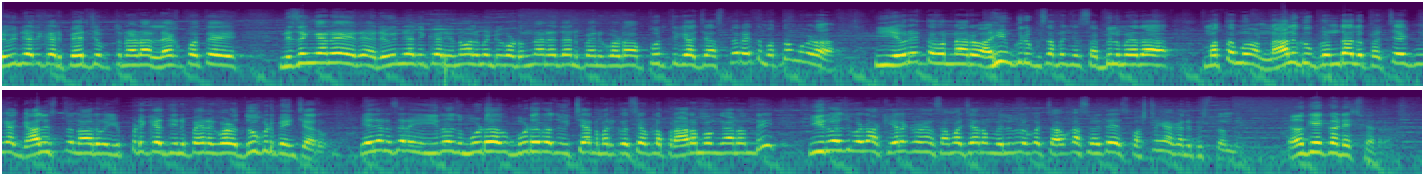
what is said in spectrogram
రెవెన్యూ అధికారి పేరు చెప్తున్నాడా? లేకపోతే నిజంగానే రెవెన్యూ అధికారి ఇన్వాల్వ్మెంట్ కూడా ఉందనే దానిపైన కూడా పూర్తిగా చేస్తారు అయితే మొత్తం కూడా ఈ ఎవరైతే ఉన్నారో అహిం గ్రూప్ సంబంధించిన సభ్యుల మీద మొత్తం నాలుగు బృందాలు ప్రత్యేకంగా గాలిస్తున్నారు. ఇప్పటికే దీనిపైన కూడా దూకుడు పెంచారు. ఏదైనా సరే ఈ రోజు మూడో మూడో రోజు విచారణ మరి కొద్దిసేపట్లో ప్రారంభంగానుంది. ఈ రోజు కూడా కీలకమైన సమాచారం వెలుగులోకి వచ్చే అవకాశం అయితే స్పష్టంగా కనిపిస్తుంది. ఓకే కోటేశ్వరరావు.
